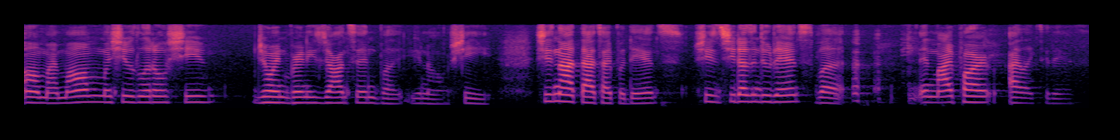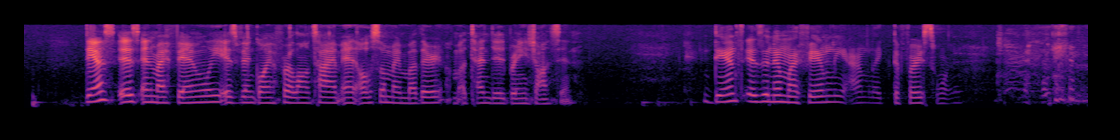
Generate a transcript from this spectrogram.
um, my mom, when she was little, she joined Bernice Johnson, but you know, she she's not that type of dance. She she doesn't do dance, but in my part, I like to dance. Dance is in my family. It's been going for a long time, and also my mother attended Bernice Johnson. Dance isn't in my family. I'm like the first one.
